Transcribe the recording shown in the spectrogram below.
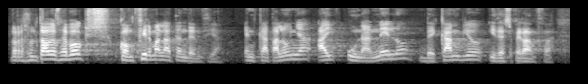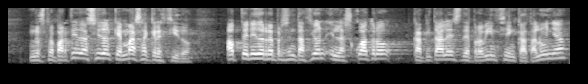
Los resultados de Vox confirman la tendencia. En Cataluña hay un anhelo de cambio y de esperanza. Nuestro partido ha sido el que más ha crecido. Ha obtenido representación en las cuatro capitales de provincia en Cataluña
